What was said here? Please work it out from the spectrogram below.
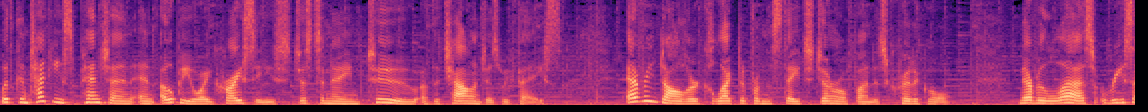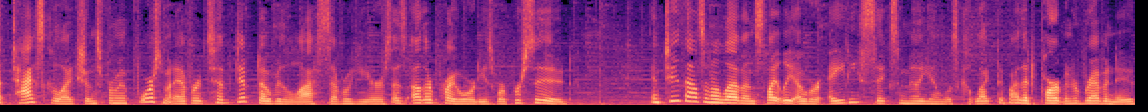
With Kentucky's pension and opioid crises, just to name two of the challenges we face, every dollar collected from the state's general fund is critical. Nevertheless, recent tax collections from enforcement efforts have dipped over the last several years as other priorities were pursued. In 2011, slightly over 86 million was collected by the Department of Revenue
